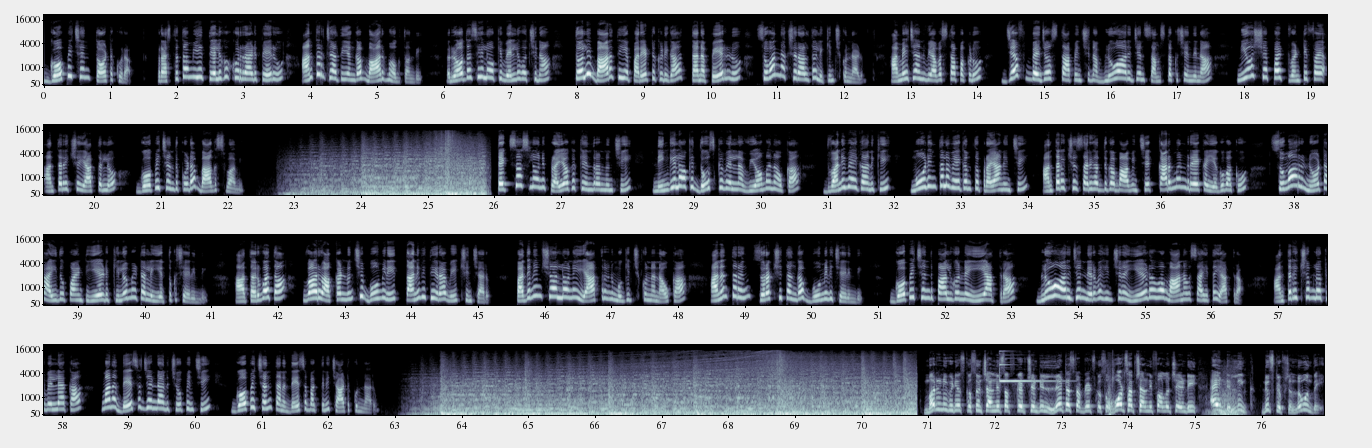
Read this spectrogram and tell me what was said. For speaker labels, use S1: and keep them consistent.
S1: గోపిచంద్ తోటకూర. ప్రస్తుతం ఈ తెలుగు కుర్రాడి పేరు అంతర్జాతీయంగా మారుమోగుతోంది. రోదసీలోకి వెళ్ళి వచ్చిన తొలి భారతీయ పర్యాటకుడిగా తన పేరును సువర్ణాక్షరాలతో లిఖించుకున్నాడు. అమెజాన్ వ్యవస్థాపకుడు జెఫ్ బెజోస్ స్థాపించిన బ్లూ ఆరిజిన్ సంస్థకు చెందిన న్యూ షెపర్ ట్వంటీ ఫైవ్ అంతరిక్ష యాత్రలో గోపీచంద్ కూడా భాగస్వామి. టెక్సాస్లోని ప్రయోగ కేంద్రం నుంచి నింగిలోకి దూసుకు వెళ్ళిన వ్యోమనౌక ధ్వని వేగానికి మూడింతల వేగంతో ప్రయాణించి అంతరిక్ష సరిహద్దుగా భావించే కర్మన్ రేఖ ఎగువకు సుమారు నూట ఐదు పాయింట్ ఏడు కిలోమీటర్ల ఎత్తుకు చేరింది. ఆ తరువాత వారు అక్కడి నుంచి భూమిని తనివి తీరా వీక్షించారు. పది నిమిషాల్లోనే యాత్రను ముగించుకున్న నౌక అనంతరం సురక్షితంగా భూమిని చేరింది. గోపీచంద్ పాల్గొన్న ఈ యాత్ర బ్లూ ఆరిజిన్ నిర్వహించిన ఏడవ మానవ సాహిత్య యాత్ర. అంతరిక్షంలోకి వెళ్ళాక మన దేశ జెండాను చూపించి గోపీచంద్ తన దేశభక్తిని చాటుకున్నారు.
S2: మరిన్ని వీడియోస్ కోసం ఛానల్ సబ్స్క్రైబ్ చేయండి. లేటెస్ట్ అప్డేట్స్ కోసం వాట్సాప్ ఛానల్ ఫాలో చేయండి. అండ్ లింక్ డిస్క్రిప్షన్లో ఉంది.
